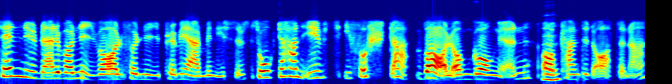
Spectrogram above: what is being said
sen nu när det var nyval för ny premiärminister så åkte han ut i första valomgången mm. av kandidaterna.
